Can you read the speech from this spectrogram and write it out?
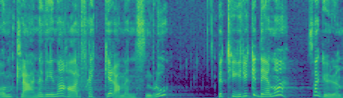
Om klærne dine har flekker av mensenblod, betyr ikke det noe, sa guruen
